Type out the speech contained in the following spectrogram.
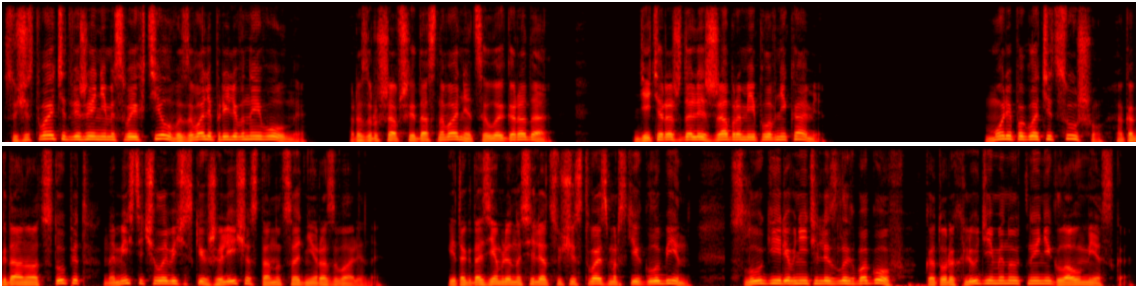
Существа эти движениями своих тел вызывали приливные волны, разрушавшие до основания целые города. Дети рождались жабрами и плавниками. Море поглотит сушу, а когда оно отступит, на месте человеческих жилищ останутся одни развалины. И тогда землю населят существа из морских глубин, слуги и ревнители злых богов, которых люди именуют ныне Глаумеска.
